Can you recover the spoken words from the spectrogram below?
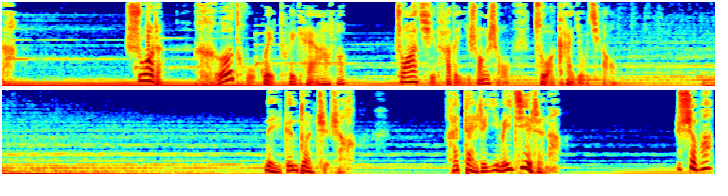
呢。说着，何土贵推开阿芳，抓起他的一双手，左看右瞧。那根断指上还带着一枚戒指呢。什么？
